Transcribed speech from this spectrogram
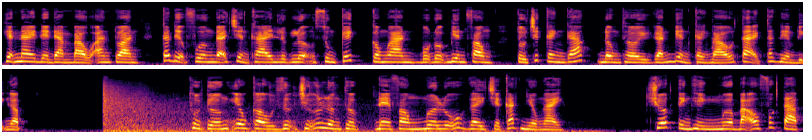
Hiện nay để đảm bảo an toàn, các địa phương đã triển khai lực lượng xung kích, công an, bộ đội biên phòng tổ chức canh gác, đồng thời gắn biển cảnh báo tại các điểm bị ngập. Thủ tướng yêu cầu dự trữ lương thực đề phòng mưa lũ gây chia cắt nhiều ngày. Trước tình hình mưa bão phức tạp,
